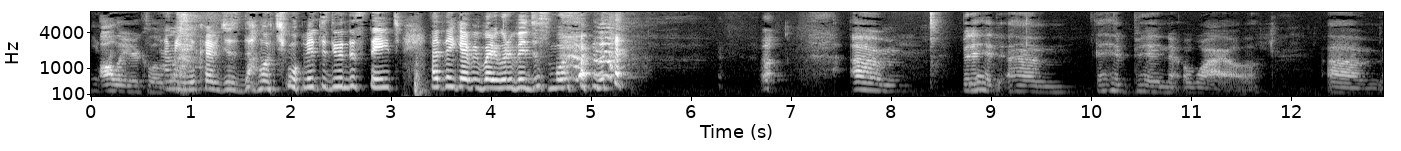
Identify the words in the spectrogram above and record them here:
you, all of your clothes. I mean, off. you could have just done what you wanted to do in the stage. I think everybody would have been just more fun with that. Um, but it had um, it had been a while, um,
